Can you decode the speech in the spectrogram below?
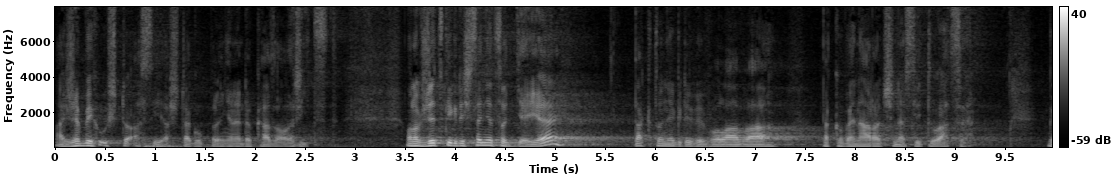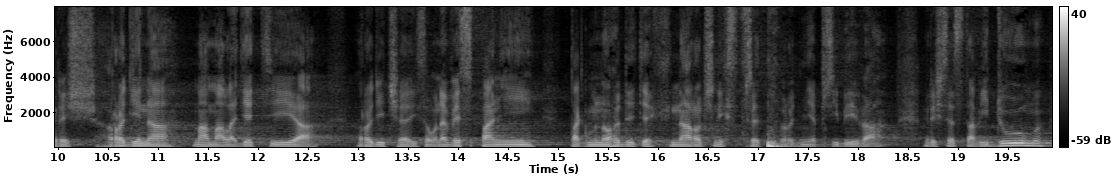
A že bych už to asi až tak úplně nedokázal říct. Ono vždycky, když se něco děje, tak to někdy vyvolává takové náročné situace. Když rodina má malé děti a rodiče jsou nevyspaní, tak mnohdy těch náročných střetů v rodině přibývá. Když se staví dům,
